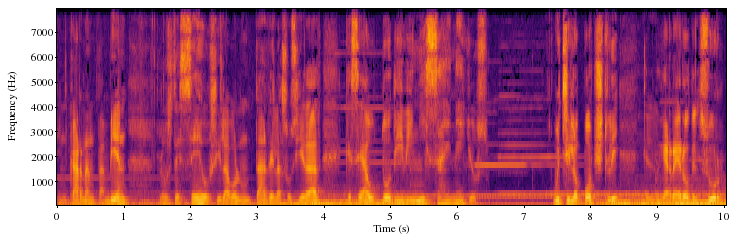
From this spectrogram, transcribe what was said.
encarnan también los deseos y la voluntad de la sociedad que se autodiviniza en ellos. Huitzilopochtli, el guerrero del sur,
